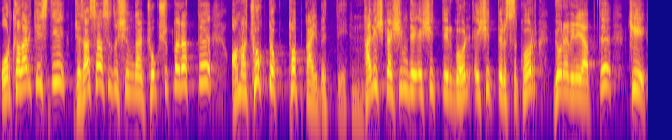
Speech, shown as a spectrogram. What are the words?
ortalar kesti. Ceza sahası dışından çok şutlar attı ama çok da top kaybetti. Talişka şimdi eşittir gol, eşittir skor görevini yaptı ki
